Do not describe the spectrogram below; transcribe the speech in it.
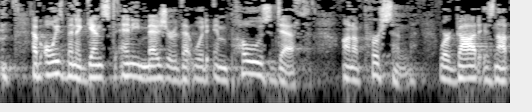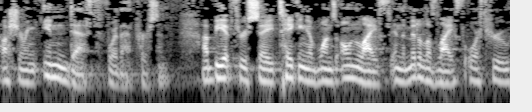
have always been against any measure that would impose death on a person where God is not ushering in death for that person. Uh, be it through, say, taking of one's own life in the middle of life or through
